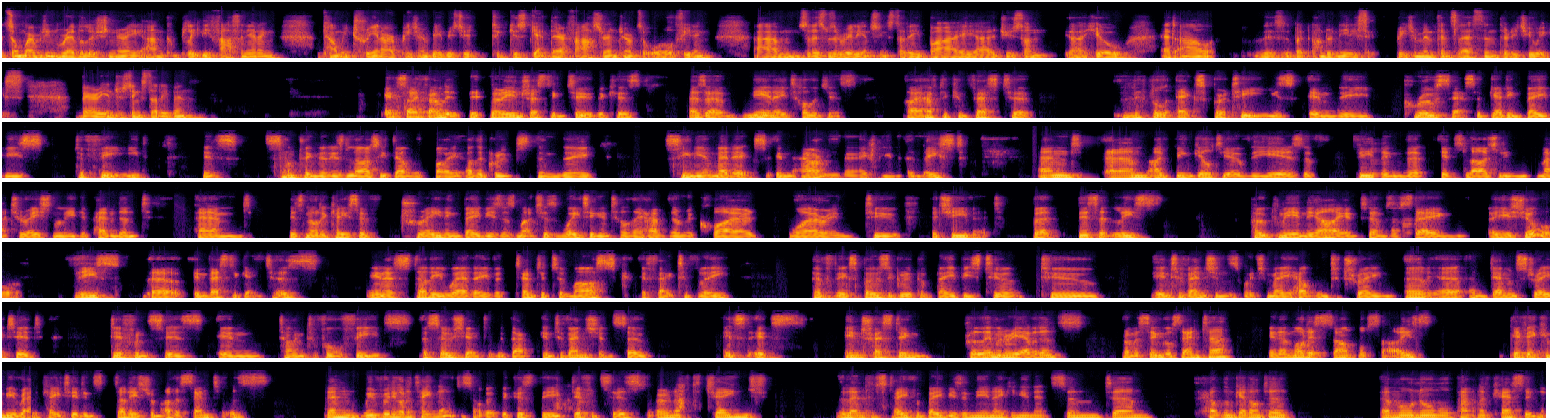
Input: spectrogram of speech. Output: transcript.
somewhere between revolutionary and completely fascinating. Can we train our preterm babies to, to just get there faster in terms of oral feeding? Um, so this was a really interesting study by uh, Jusun uh, Hyo et al. This is about 186 preterm infants less than 32 weeks. Very interesting study, Ben. Yes, I found it, it very interesting too, because as a neonatologist, I have to confess to little expertise in the process of getting babies to feed. It's something that is largely dealt with by other groups than the senior medics in our neonatal unit, at least. And um, I've been guilty over the years of feeling that it's largely maturationally dependent and it's not a case of training babies as much as waiting until they have the required wiring to achieve it. But this at least poked me in the eye in terms of saying, Are you sure? These uh, investigators, in a study where they've attempted to mask effectively, have exposed a group of babies to two interventions which may help them to train earlier and demonstrated differences in time to full feeds associated with that intervention. So it's it's interesting preliminary evidence from a single center in a modest sample size, if it can be replicated in studies from other centers, then we've really got to take notice of it because the differences are enough to change the length of stay for babies in neonatal units and um, help them get onto a more normal pattern of care sooner.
